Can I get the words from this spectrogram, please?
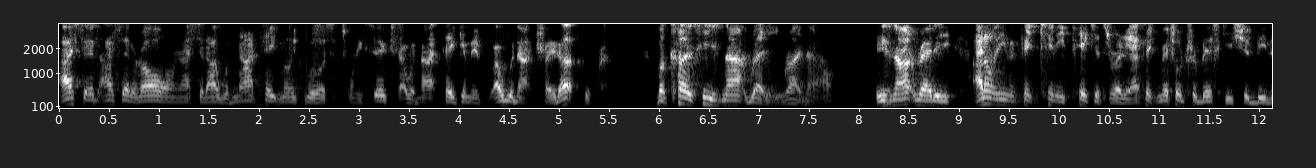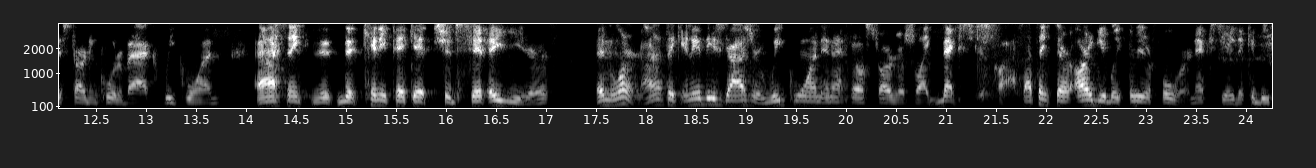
I said I said it all along. I said I would not take Malik Willis at 26. I would not take him if I would not trade up for him because he's not ready right now. He's not ready. I don't even think Kenny Pickett's ready. I think Mitchell Trubisky should be the starting quarterback week one. And I think that, that Kenny Pickett should sit a year and learn. I don't think any of these guys are week one NFL starters like next year's class. I think they're arguably three or four next year that could be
